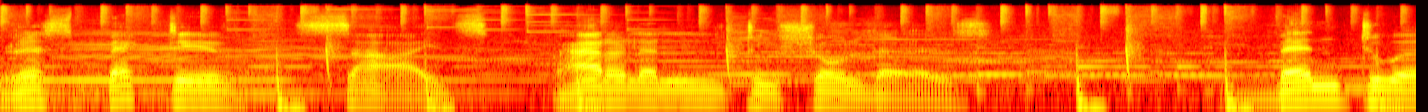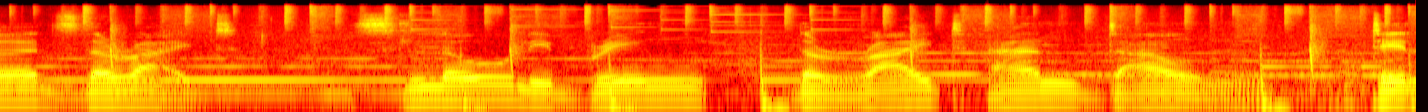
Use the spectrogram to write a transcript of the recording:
respective sides parallel to shoulders. Bend towards the right. Slowly bring the right hand down till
